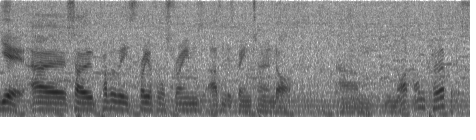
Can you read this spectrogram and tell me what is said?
yeah, uh, so probably three or four streams I think has been turned off. Um, not on purpose.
